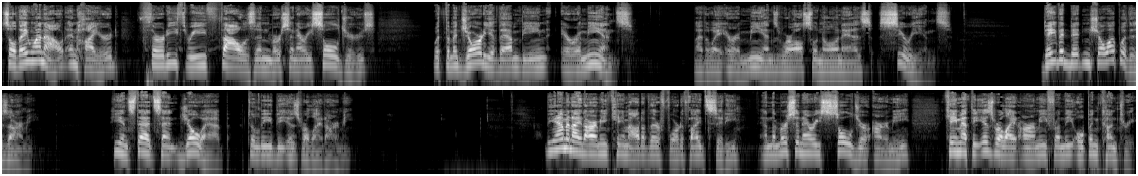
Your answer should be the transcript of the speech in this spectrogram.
So they went out and hired 33,000 mercenary soldiers, with the majority of them being Arameans. By the way, Arameans were also known as Syrians. David didn't show up with his army. He instead sent Joab to lead the Israelite army. The Ammonite army came out of their fortified city, and the mercenary soldier army came at the Israelite army from the open country,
